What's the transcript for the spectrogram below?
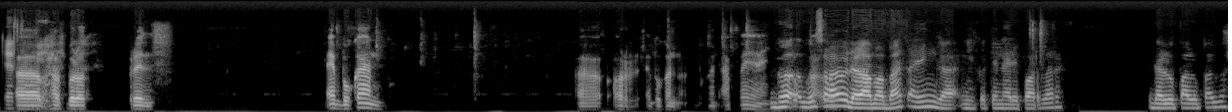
Deathly. Eh, Half-Blood Prince. Eh, bukan. Eh, or eh, bukan bukan apa ya? Gue Lupa gue gua. soalnya udah lama banget aja nggak ngikutin Harry Potter. Udah lupa-lupa gue.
